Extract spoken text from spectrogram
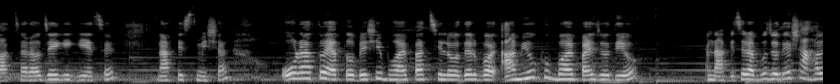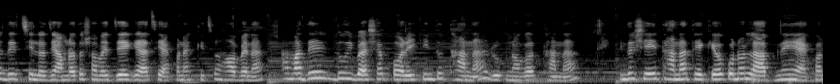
বাচ্চারাও জেগে গিয়েছে, নাফিস মিশা। ওরা তো এত বেশি ভয় পাচ্ছিল, ওদের ভয়, আমিও খুব ভয় পাই যদিও। নাফিসের আব্বু যদিও সাহস দিচ্ছিল যে আমরা তো সবাই জেগে আছি, এখন আর কিছু হবে না। আমাদের দুই বাসা পরেই কিন্তু থানা, রূপনগর থানা। কিন্তু সেই থানা থেকেও কোনো লাভ নেই এখন,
